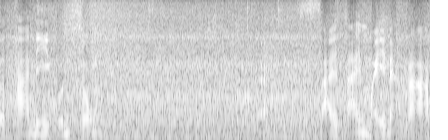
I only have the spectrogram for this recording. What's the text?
สถานีขนส่ง สายใต้ใหม่นะครับ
